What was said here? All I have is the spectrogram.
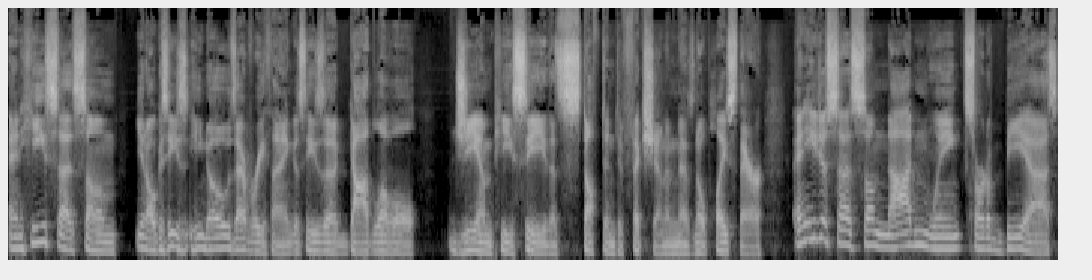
and he says some, you know, because he's he knows everything because he's a god level GMPC that's stuffed into fiction and has no place there. And he just says some nod and wink sort of BS.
